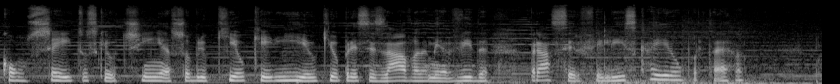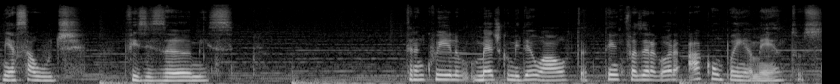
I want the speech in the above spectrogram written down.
conceitos que eu tinha sobre o que eu queria, o que eu precisava na minha vida para ser feliz caíram por terra. Minha saúde, fiz exames, tranquilo, o médico me deu alta, tenho que fazer agora acompanhamentos.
